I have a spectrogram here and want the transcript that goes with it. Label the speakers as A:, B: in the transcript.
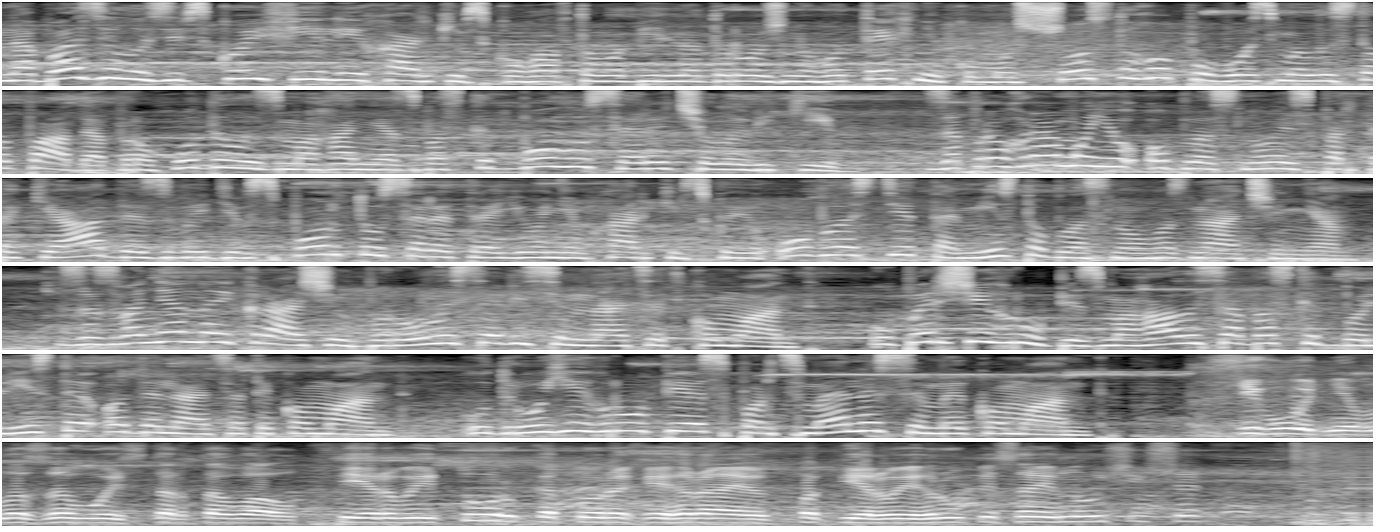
A: На базі Лозівської філії Харківського автомобільно-дорожнього технікуму з 6 по 8 листопада проходили змагання з баскетболу серед чоловіків. За програмою обласної спартакіади з видів спорту серед районів Харківської області та міст обласного значення. За звання найкращих боролися 18 команд. У першій групі змагалися баскетболісти 11 команд. У другій групі спортсмени 7 команд.
B: Сегодня в Лозовой стартовал первый тур, в которых играют по первой группе соревнующихся.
